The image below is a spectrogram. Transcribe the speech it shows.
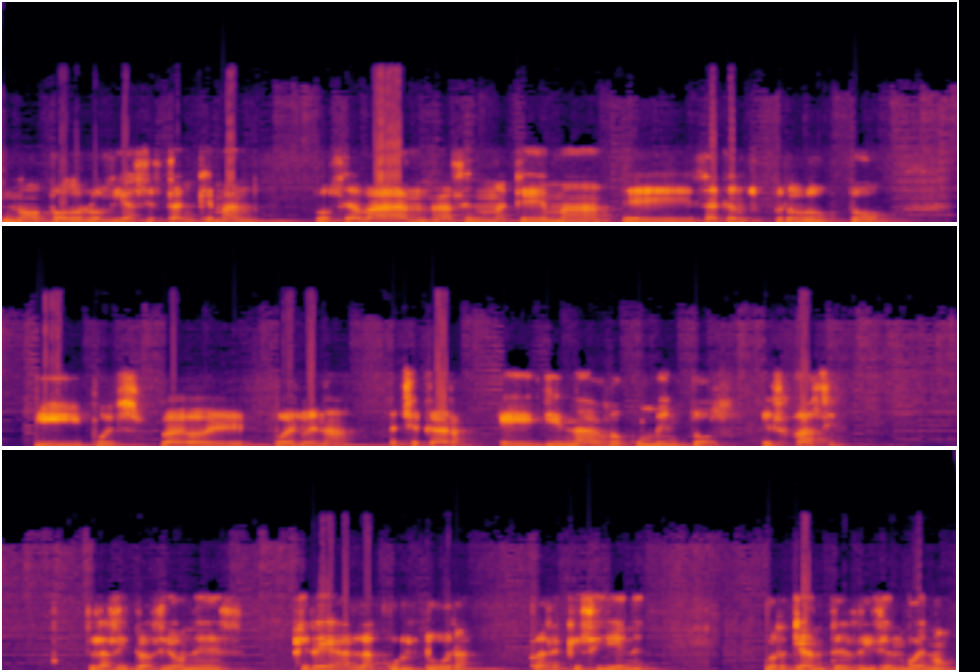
no todos los días se están quemando. O sea, van, hacen una quema, eh, sacan su producto y pues eh, vuelven a, checar. Eh, llenar documentos es fácil. La situación es crear la cultura para que se llenen. Porque antes dicen, bueno,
